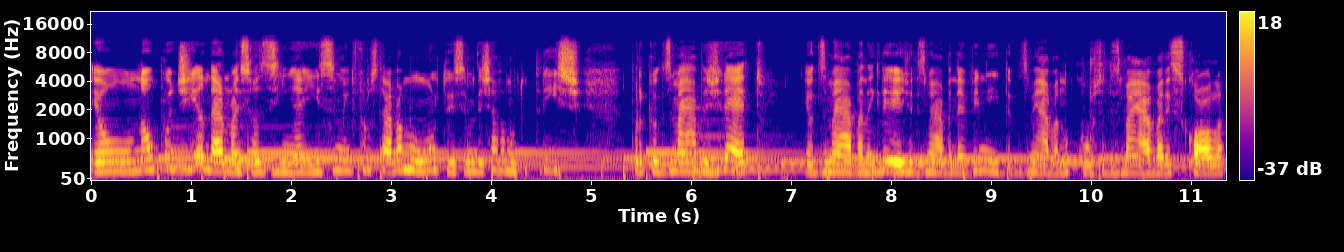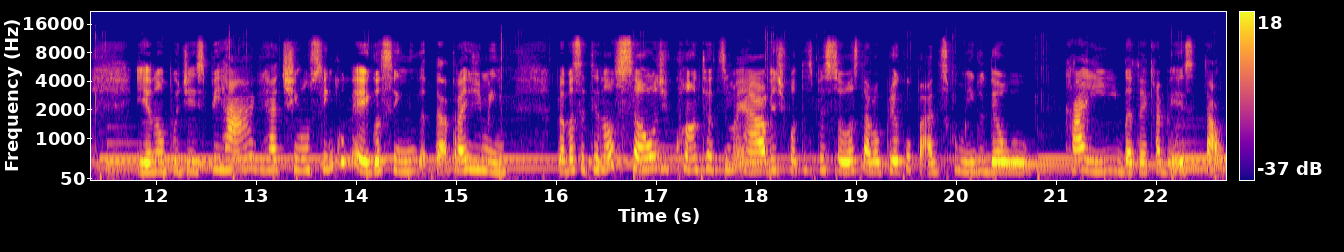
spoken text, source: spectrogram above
Eu não podia andar mais sozinha e isso me frustrava muito, isso me deixava muito triste, porque eu desmaiava direto. Eu desmaiava na igreja, eu desmaiava na avenida, eu desmaiava no curso, eu desmaiava na escola. E eu não podia espirrar, que já tinham cinco negros assim atrás de mim. Pra você ter noção de quanto eu desmaiava, de quantas pessoas estavam preocupadas comigo, de eu cair, bater a cabeça e tal.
